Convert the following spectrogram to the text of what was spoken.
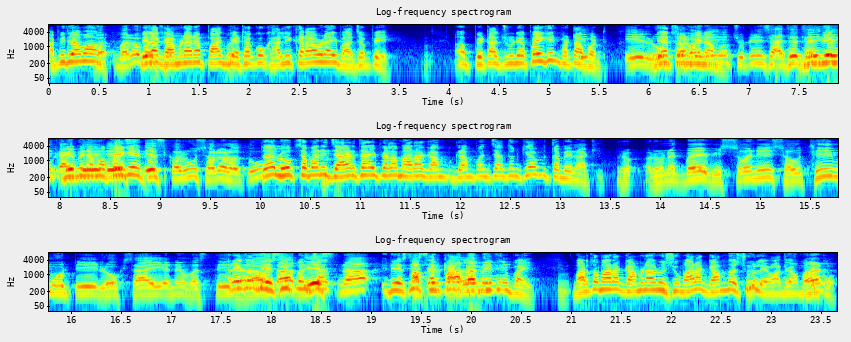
આપી દેવામાં આવે? પેલા ગામડાના પાંચ બેઠકો ખાલી કરાવડાવી ભાજપે. પેટા ચૂંટણી અપાઈ ગઈ ને ફટાફટ. બે ત્રણ મહિનામાં. ચૂંટણી સાથે થઈ ગઈ બે મહિનામાં અપાઈ ગઈ ને? કરવું સરળ હતું. તો લોકસભાની જાહેર થાય પહેલા મારા ગામ ગ્રામ પંચાયતોને કેમ તમે રાખી? રોનકભાઈ વિશ્વની સૌથી મોટી લોકશાહી અને વસ્તી દેશની દેશના સરકાર ભાઈ. મારે તો મારા ગામડાનું શું મારા ગામના શું લેવા દેવા મારે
